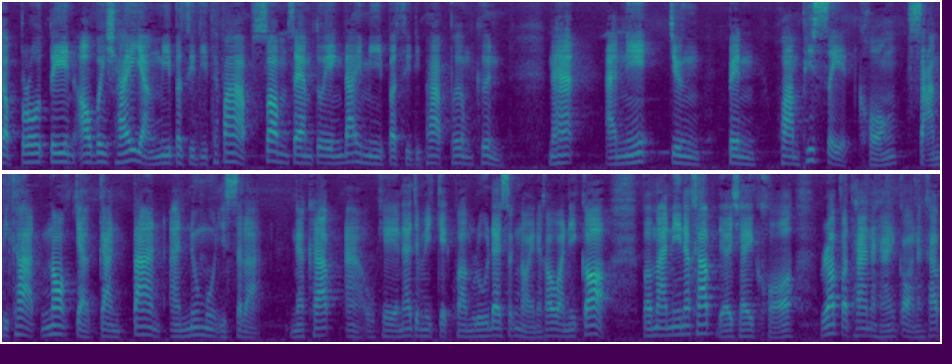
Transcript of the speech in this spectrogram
กับโปรตีนเอาไปใช้อย่างมีประสิทธิภาพ ซ่อมแซมตัวเองได้มีประสิทธิภาพเพิ่มขึ้นนะฮะอันนี้จึงเป็นความพิเศษของ3พิฆาตนอกจากการต้านอนุมูลอิสระ นะครับอ่าโอเค น่าจะมีเก็บความรู้ได้สักหน่อยนะครับ วันนี้ก็ประมาณนี้นะครับ เดี๋ยวชัยขอรับประทานอาหารก่อนนะครับ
